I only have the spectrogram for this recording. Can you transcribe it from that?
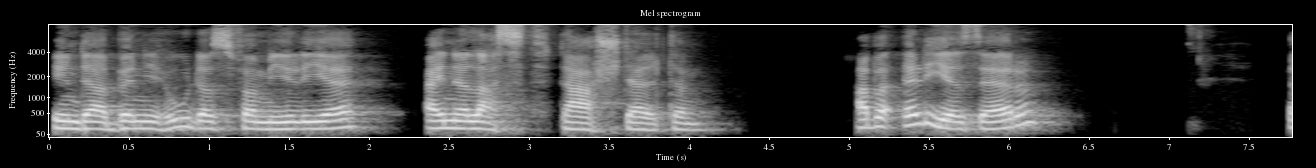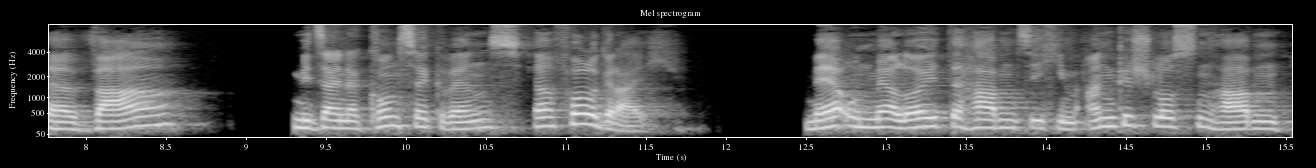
in der Ben Yehudas Familie eine Last darstellten. Aber Eliezer äh, war mit seiner Konsequenz erfolgreich. Mehr und mehr Leute haben sich ihm angeschlossen, haben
